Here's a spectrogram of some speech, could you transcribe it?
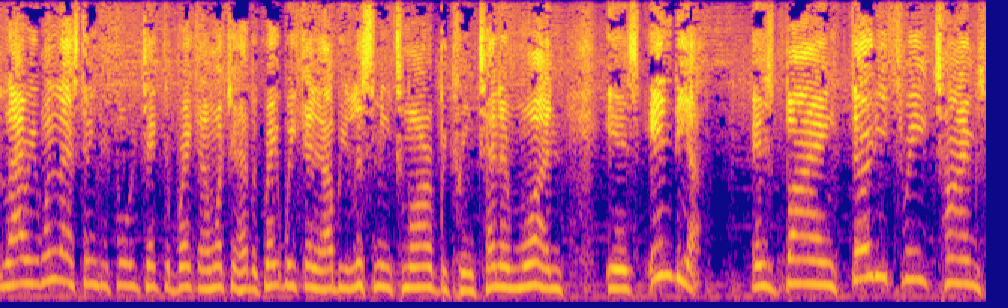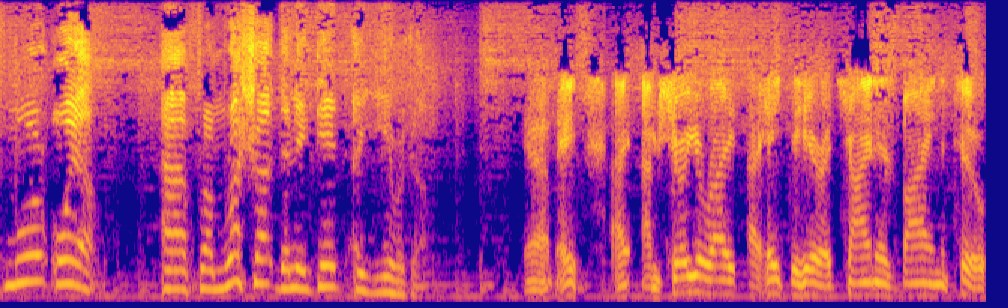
Larry, one last thing before we take the break, and I want you to have a great weekend. and I'll be listening tomorrow between 10 and 1. Is India is buying 33 times more oil uh, from Russia than they did a year ago. Yeah, hey, I, I'm sure you're right. I hate to hear it. China is buying it too.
